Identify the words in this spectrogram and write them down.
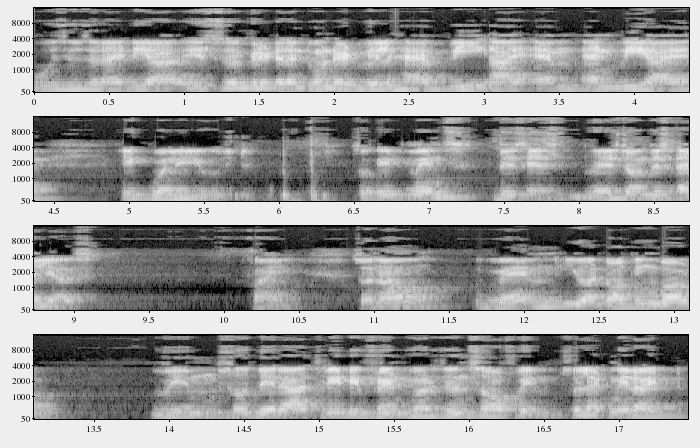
whose user ID uh, is uh, greater than 200 will have VIM and VI equally used. So it means this is based on this alias. Fine. So now when you are talking about Vim, so there are three different versions of Vim. So let me write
